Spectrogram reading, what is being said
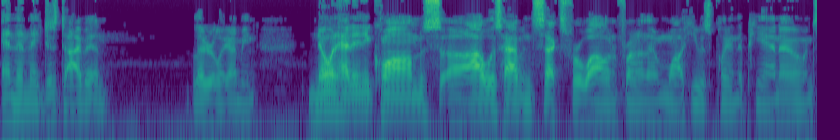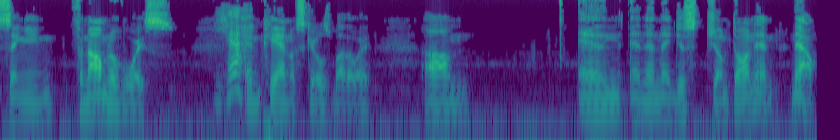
And then they just dive in. Literally, I mean, no one had any qualms. Uh, I was having sex for a while in front of them while he was playing the piano and singing. Phenomenal voice Yeah. and piano skills, by the way. Um, and and then they just jumped on in. Now,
